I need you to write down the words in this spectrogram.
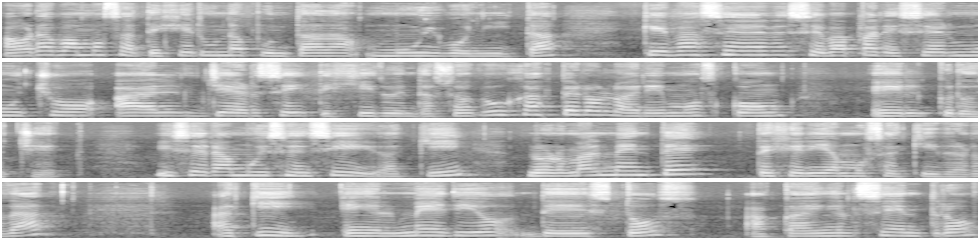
Ahora vamos a tejer una puntada muy bonita que va a ser, se va a parecer mucho al jersey tejido en las agujas, pero lo haremos con el crochet. Y será muy sencillo. Aquí normalmente tejeríamos aquí, ¿verdad? Aquí en el medio de estos, acá en el centro,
